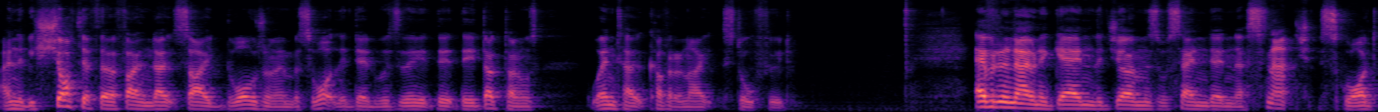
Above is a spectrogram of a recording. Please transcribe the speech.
And they'd be shot if they were found outside the walls, remember. So what they did was they, they, they dug tunnels, went out, covered a night, stole food. Every now and again, the Germans would send in a snatch squad.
